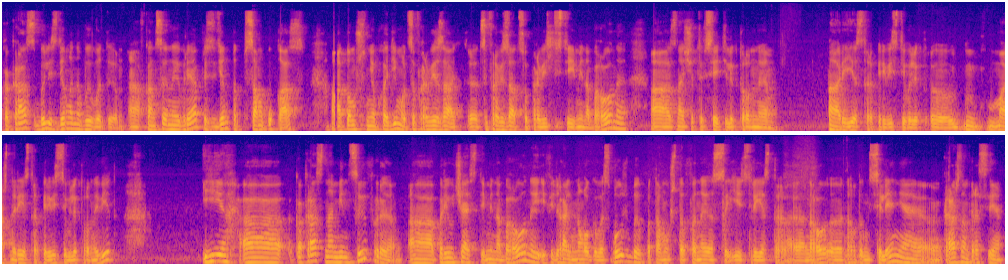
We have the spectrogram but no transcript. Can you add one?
как раз были сделаны выводы. А, в конце ноября президент подписал указ о том, что необходимо цифровизать, э, цифровизацию провести Минобороны, э, значит, и все эти электронные реестры перевести в элект... бумажный реестр перевести в электронный вид. И э, как раз на Минцифры э, при участии Минобороны и Федеральной налоговой службы, потому что ФНС есть реестр э, народонаселения, э, граждан России,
